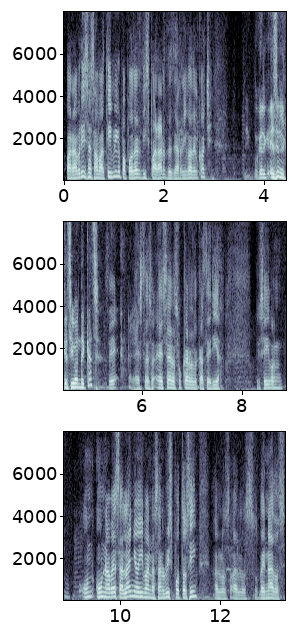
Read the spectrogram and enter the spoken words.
parabrisas abatible para poder disparar desde arriba del coche. Porque es en el que se iban de casa. Sí, este, ese era su carro de cacería. Se iban un- una vez al año iban a San Luis Potosí a los, a los venados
